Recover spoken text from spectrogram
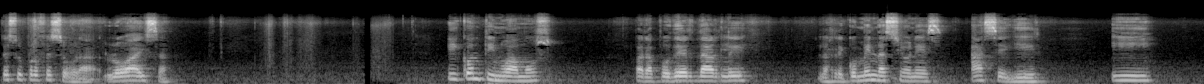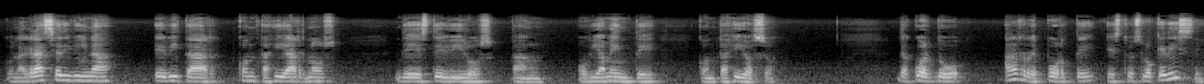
de su profesora Loaiza. Y continuamos para poder darle las recomendaciones a seguir y con la gracia divina evitar contagiarnos de este virus tan obviamente contagioso. De acuerdo al reporte, esto es lo que dice.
